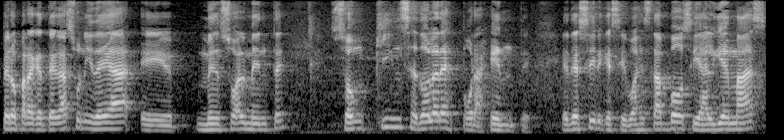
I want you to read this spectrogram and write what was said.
pero para que te hagas una idea, eh, mensualmente son 15 dólares por agente. Es decir, que si vos estás vos y alguien más,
